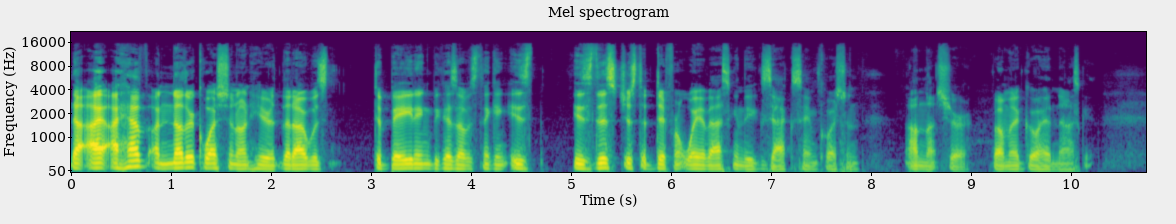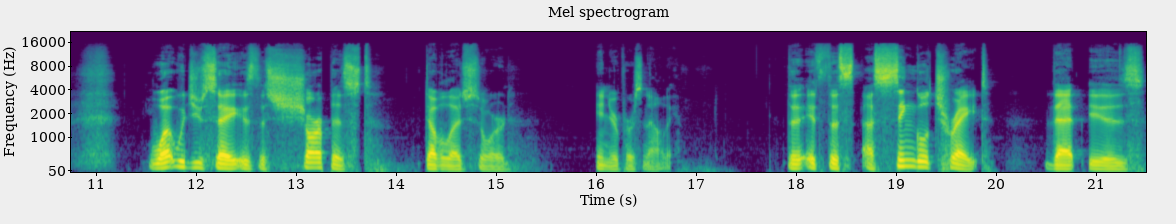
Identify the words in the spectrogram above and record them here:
That I I have another question on here that I was debating because I was thinking is is this just a different way of asking the exact same question? I'm not sure, but I'm gonna go ahead and ask it. What would you say is the sharpest double-edged sword in your personality? The it's this a single trait that is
